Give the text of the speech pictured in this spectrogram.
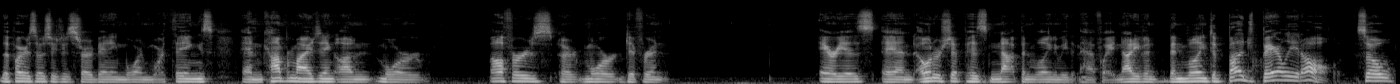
the players association has started abandoning more and more things and compromising on more offers or more different areas and ownership has not been willing to meet them halfway not even been willing to budge barely at all so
